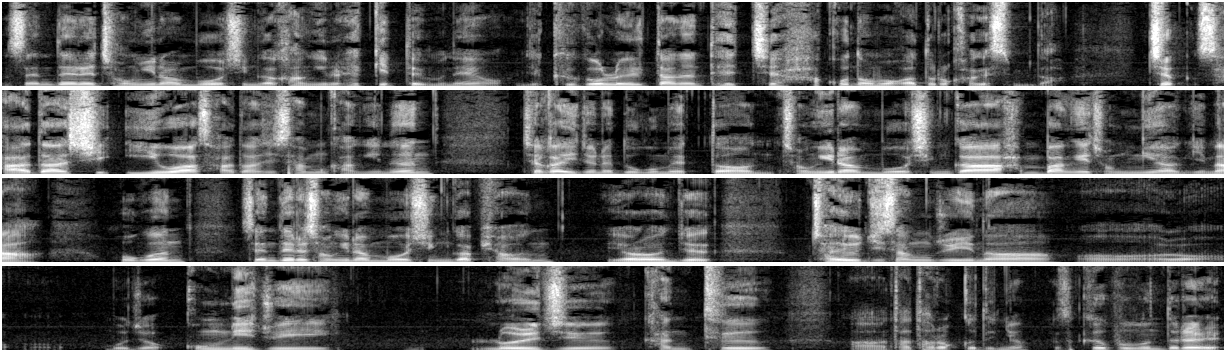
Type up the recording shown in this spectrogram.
샌델의 정의란 무엇인가 강의를 했기 때문에요. 이제 그걸로 일단은 대체하고 넘어가도록 하겠습니다. 즉 4-2와 4-3 강의는 제가 이전에 녹음했던 정의란 무엇인가 한방의 정리하기나 혹은 샌델의 정의란 무엇인가 편 여러 이제 자유지상주의나 어 뭐죠 공리주의 롤즈 칸트 아, 다 다뤘거든요. 그래서 그 부분들을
